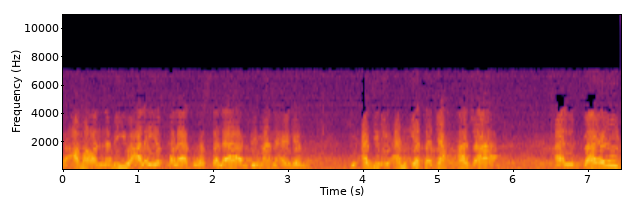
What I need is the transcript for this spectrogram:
فأمر النبي عليه الصلاة والسلام بمنعهم. لأجل أن يتجهز البيت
